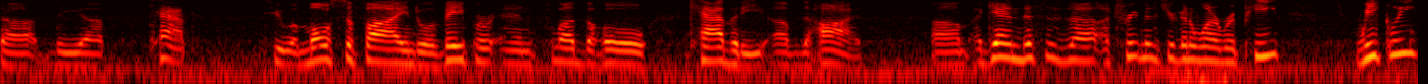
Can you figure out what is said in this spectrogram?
uh, the uh, cap to emulsify into a vapor and flood the whole cavity of the hive. Um, again, this is a, a treatment that you're going to want to repeat weekly,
